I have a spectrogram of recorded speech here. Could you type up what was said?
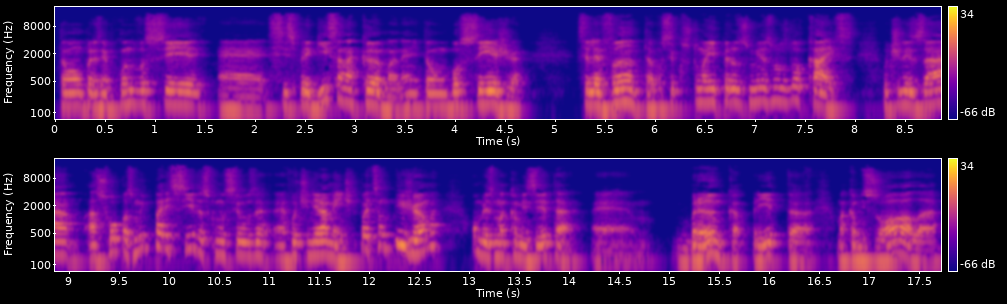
Então, por exemplo, quando você é, se espreguiça na cama, né? então boceja, se levanta, você costuma ir pelos mesmos locais, utilizar as roupas muito parecidas como você usa é, rotineiramente, que pode ser um pijama ou mesmo uma camiseta é, branca, preta, uma camisola,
